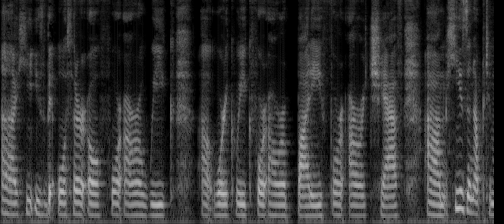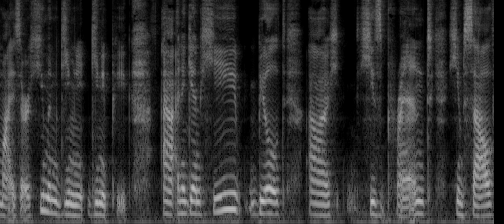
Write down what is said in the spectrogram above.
Uh, he is the author of Four Hour Week, uh, Work Week, Four Hour Body, Four Hour Chef. Um, he is an optimizer, human guinea, guinea pig. Uh, and again, he built uh, his brand himself,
